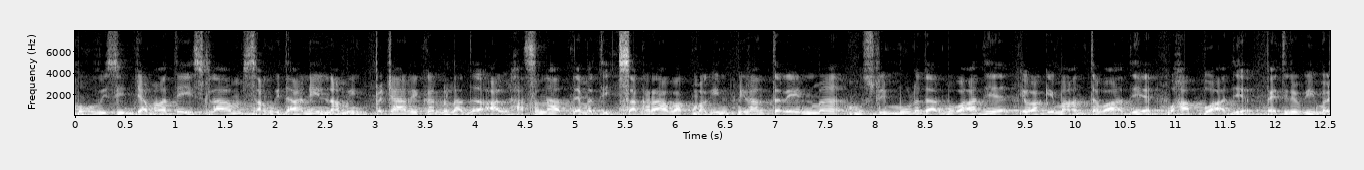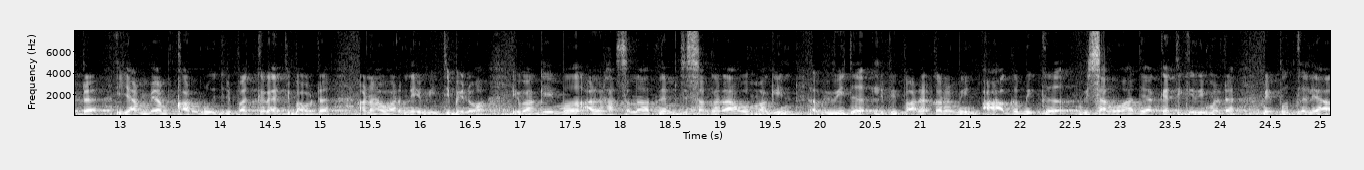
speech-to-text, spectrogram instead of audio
මොහු විසින් ජමාතේ ඉස්ලාම් සංවිධානයේ නමින් ප්‍රචාරය කරන ලද අල් හසනාත් නැමති සගරාවක් මගින් නිරන්තරයෙන්ම මුස්ලිම් මූලධර්මවාදය එවගේම අන්තවාදය වහප්වාදය පැතිරවීමට යම් යම් කරුණු ඉදිරිපත් කර ඇති බවට අනාවරණය වී තිබෙනවා. එවගේම අල් හසනාත් නැමති සගරාව මගින් විවිධ ලිපි පර කරමින් ආගමික විසංවාදයක් ඇති කිරීමට මේ පුද්ගලයා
